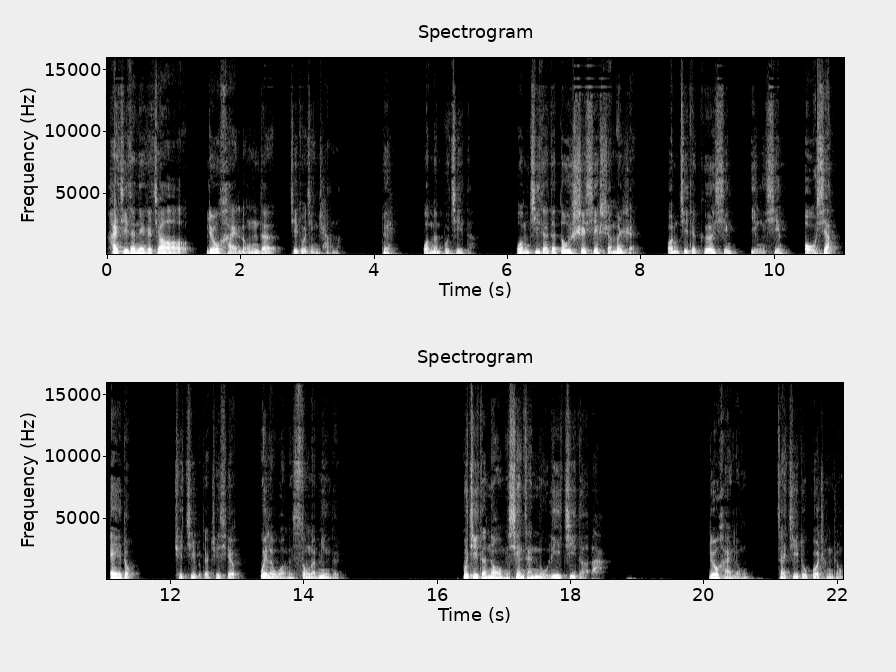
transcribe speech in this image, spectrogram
还记得那个叫刘海龙的缉毒警察吗？对我们不记得，我们记得的都是些什么人？我们记得歌星、影星、偶像、idol，却记不得这些为了我们送了命的。不记得，那我们现在努力记得吧。刘海龙在缉毒过程中，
